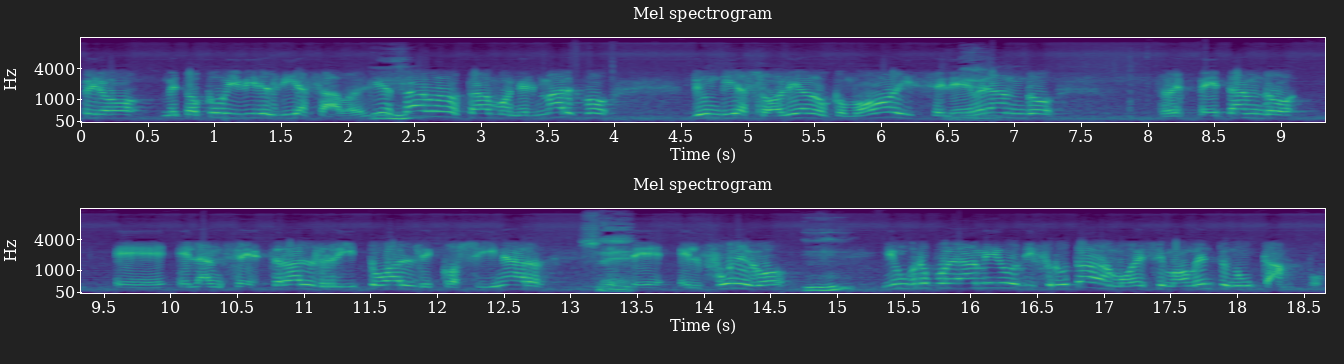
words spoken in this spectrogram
pero me tocó vivir el día sábado. El día sábado estábamos en el marco de un día soleado como hoy, celebrando, respetando eh, el ancestral ritual de cocinar Sí. este, el fuego, Ujú, y un grupo de amigos disfrutábamos ese momento en un campo.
